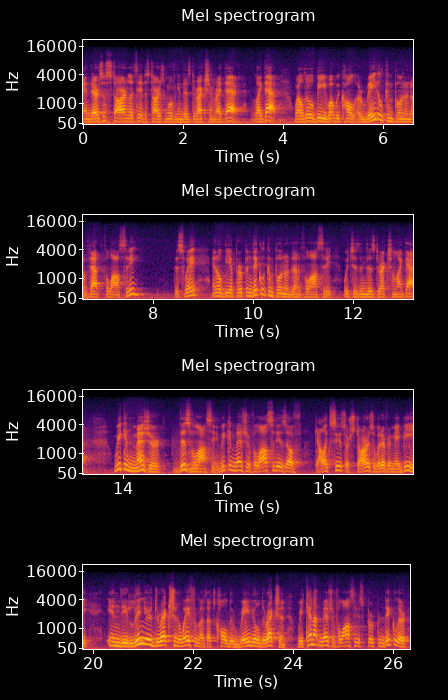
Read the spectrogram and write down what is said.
and there's a star, and let's say the star is moving in this direction right there, like that. Well, there'll be what we call a radial component of that velocity, this way, and it'll be a perpendicular component of that velocity, which is in this direction like that. We can measure this velocity. We can measure velocities of galaxies or stars or whatever it may be in the linear direction away from us, that's called the radial direction. We cannot measure velocities perpendicular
